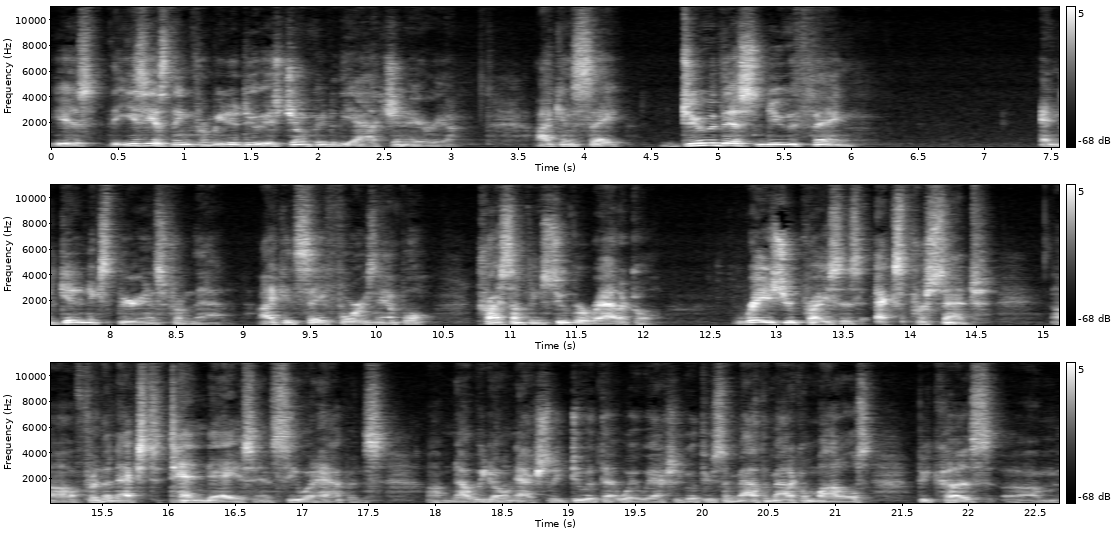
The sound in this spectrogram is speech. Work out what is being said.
is the easiest thing for me to do is jump into the action area. I can say, do this new thing and get an experience from that. I could say, for example, try something super radical. Raise your prices X percent uh, for the next 10 days and see what happens. Um, now we don't actually do it that way. We actually go through some mathematical models because um,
